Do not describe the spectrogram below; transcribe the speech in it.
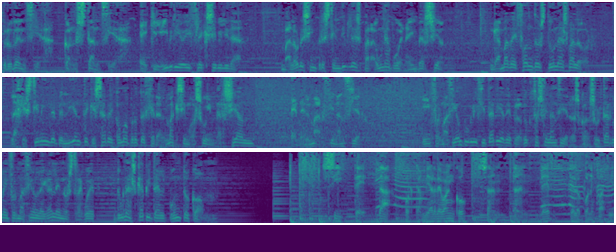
Prudencia, constancia, equilibrio y flexibilidad. Valores imprescindibles para una buena inversión. Gama de fondos Dunas Valor. La gestión independiente que sabe cómo proteger al máximo su inversión en el mar financiero. Información publicitaria de productos financieros. Consultar la información legal en nuestra web dunascapital.com. Si te da por cambiar de banco, Santander te lo pone fácil.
